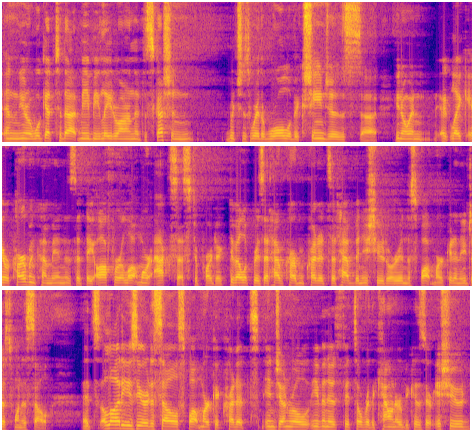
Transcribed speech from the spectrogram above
And, you know, we'll get to that maybe later on in the discussion, which is where the role of exchanges, uh, you know, and uh, like Air Carbon come in, is that they offer a lot more access to project developers that have carbon credits that have been issued or in the spot market and they just want to sell. It's a lot easier to sell spot market credits in general, even if it's over the counter because they're issued.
